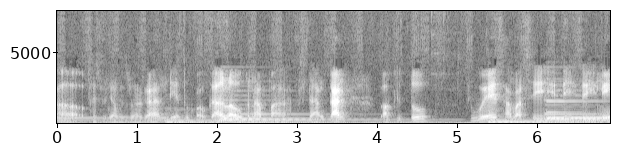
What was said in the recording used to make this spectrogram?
uh, Facebook kan dia tuh kok galau kenapa? Sedangkan waktu itu gue sama si Daisy ini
